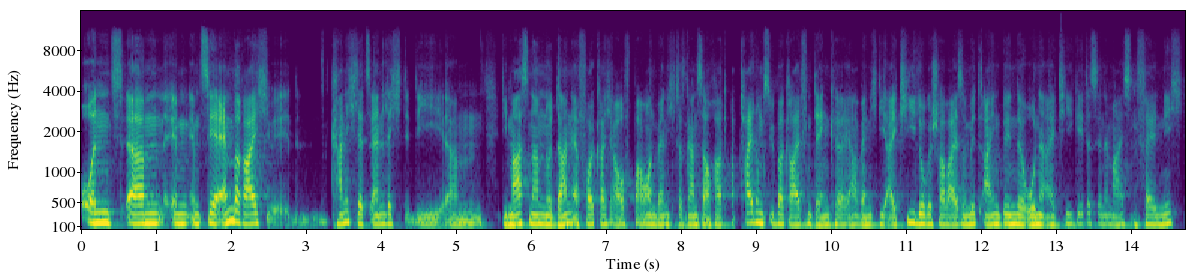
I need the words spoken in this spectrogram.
und ähm, im, im CRM-Bereich äh, kann ich letztendlich die, ähm, die Maßnahmen nur dann erfolgreich aufbauen, wenn ich das Ganze auch abteilungsübergreifend denke, ja, wenn ich die IT logischerweise mit einbinde. Ohne IT geht es in den meisten Fällen nicht.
